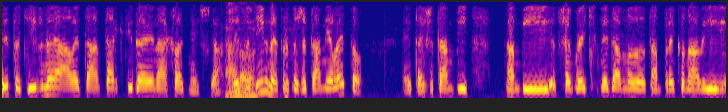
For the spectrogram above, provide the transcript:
je to divné, ale tá Antarktida je náchladnejšia. Áno. Je to divné, pretože tam je leto. Hej, takže tam by, tam by, však veď nedávno tam prekonali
